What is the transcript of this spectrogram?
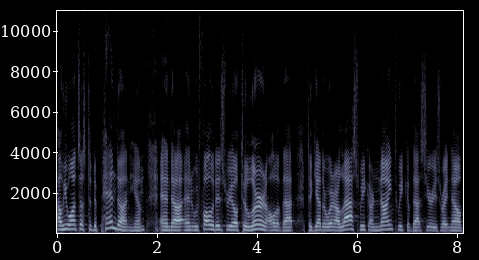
how He wants us to depend on Him. And, uh, and we followed Israel to learn all of that together. We're in our last week, our ninth week of that series right now.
